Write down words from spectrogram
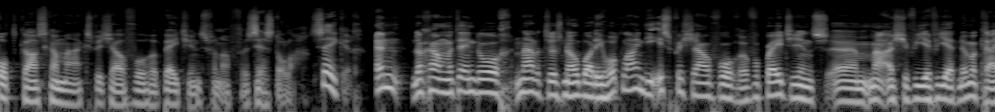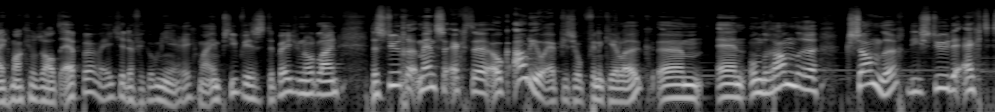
podcast gaan maken. Speciaal voor eh, Patreons vanaf eh, 6 dollar. Zeker. En dan gaan we meteen door naar de Trust Nobody hotline. Die is speciaal voor, voor Patreons. Ehm, maar als je via, via het nummer krijgt, mag je ons altijd appen. Weet je, dat vind ik ook niet erg. Maar in principe is het de Patreon hotline. Daar sturen mensen echt ook audio-appjes op, vind ik heel leuk. Ehm, en onder andere Xander, die stuurde echt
